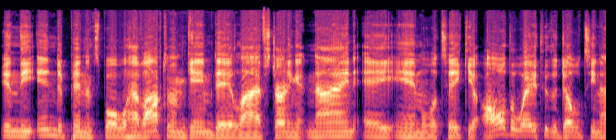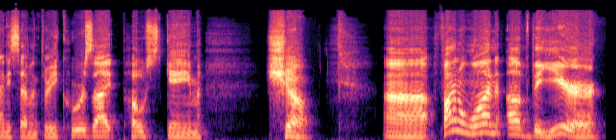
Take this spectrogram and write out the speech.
in the Independence Bowl. We'll have Optimum Game Day live starting at 9 a.m. and we'll take you all the way through the Double T 97.3 Coors Light post game show. Uh, final one of the year.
